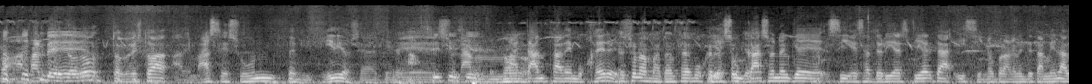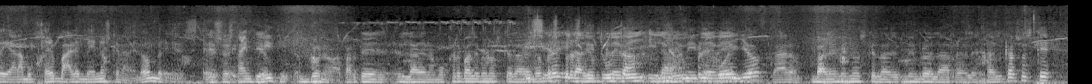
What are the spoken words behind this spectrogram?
No, aparte de De- todo, todo esto además es un feminicidio, o sea, tiene Sí, sí, es una sí, no, no. matanza de mujeres. Es una matanza de y mujeres. es un porque- caso en el que si esa teoría es cierta y si no, probablemente también la vida de la mujer vale menos que la del hombre. Es- Eso está implícito. Bueno, aparte, la de la mujer vale menos que la del Y si hombre es y la de un, y la de plebeyo cuento, claro. vale menos que la de un miembro de la realeza. El caso es que y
